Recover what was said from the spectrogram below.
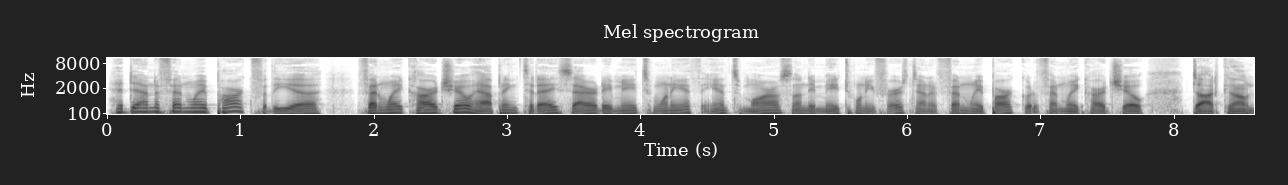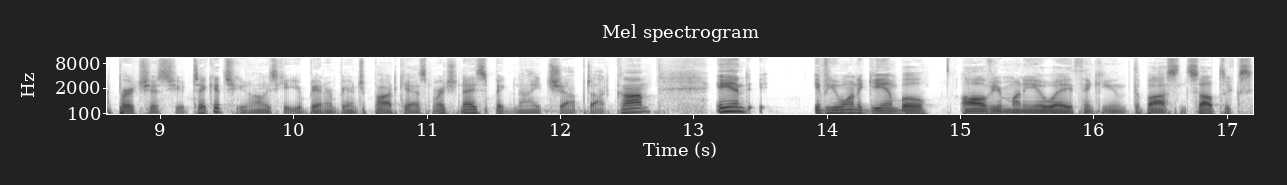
head down to Fenway Park for the uh, Fenway Card Show happening today, Saturday, May 20th, and tomorrow, Sunday, May 21st, down at Fenway Park. Go to fenwaycardshow.com to purchase your tickets. You can always get your Banner Banter podcast merchandise, bignightshop.com. And if you want to gamble all of your money away thinking the Boston Celtics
